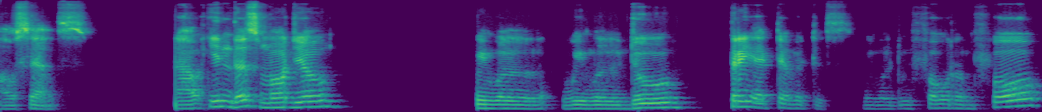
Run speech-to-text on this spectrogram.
ourselves. Now, in this module, we will we will do three activities. We will do forum four,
